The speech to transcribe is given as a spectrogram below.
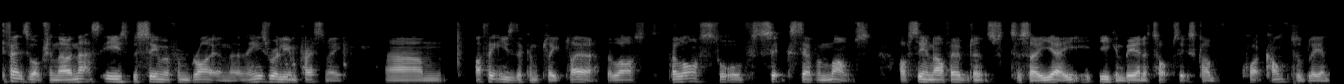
defensive option though, and that's Yves Bissouma from Brighton, and he's really impressed me. Um, I think he's the complete player. The last the last sort of six seven months, I've seen enough evidence to say, yeah, he, he can be in a top six club quite comfortably. And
